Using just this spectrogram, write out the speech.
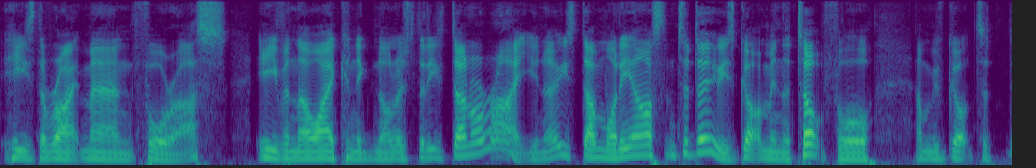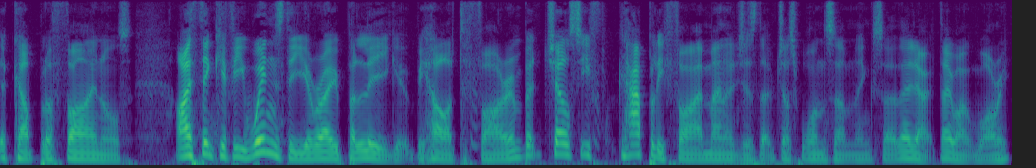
he's the right man for us even though I can acknowledge that he's done all right. You know, he's done what he asked them to do. He's got them in the top four, and we've got to a couple of finals. I think if he wins the Europa League, it would be hard to fire him. But Chelsea happily fire managers that have just won something, so they don't. They won't worry.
